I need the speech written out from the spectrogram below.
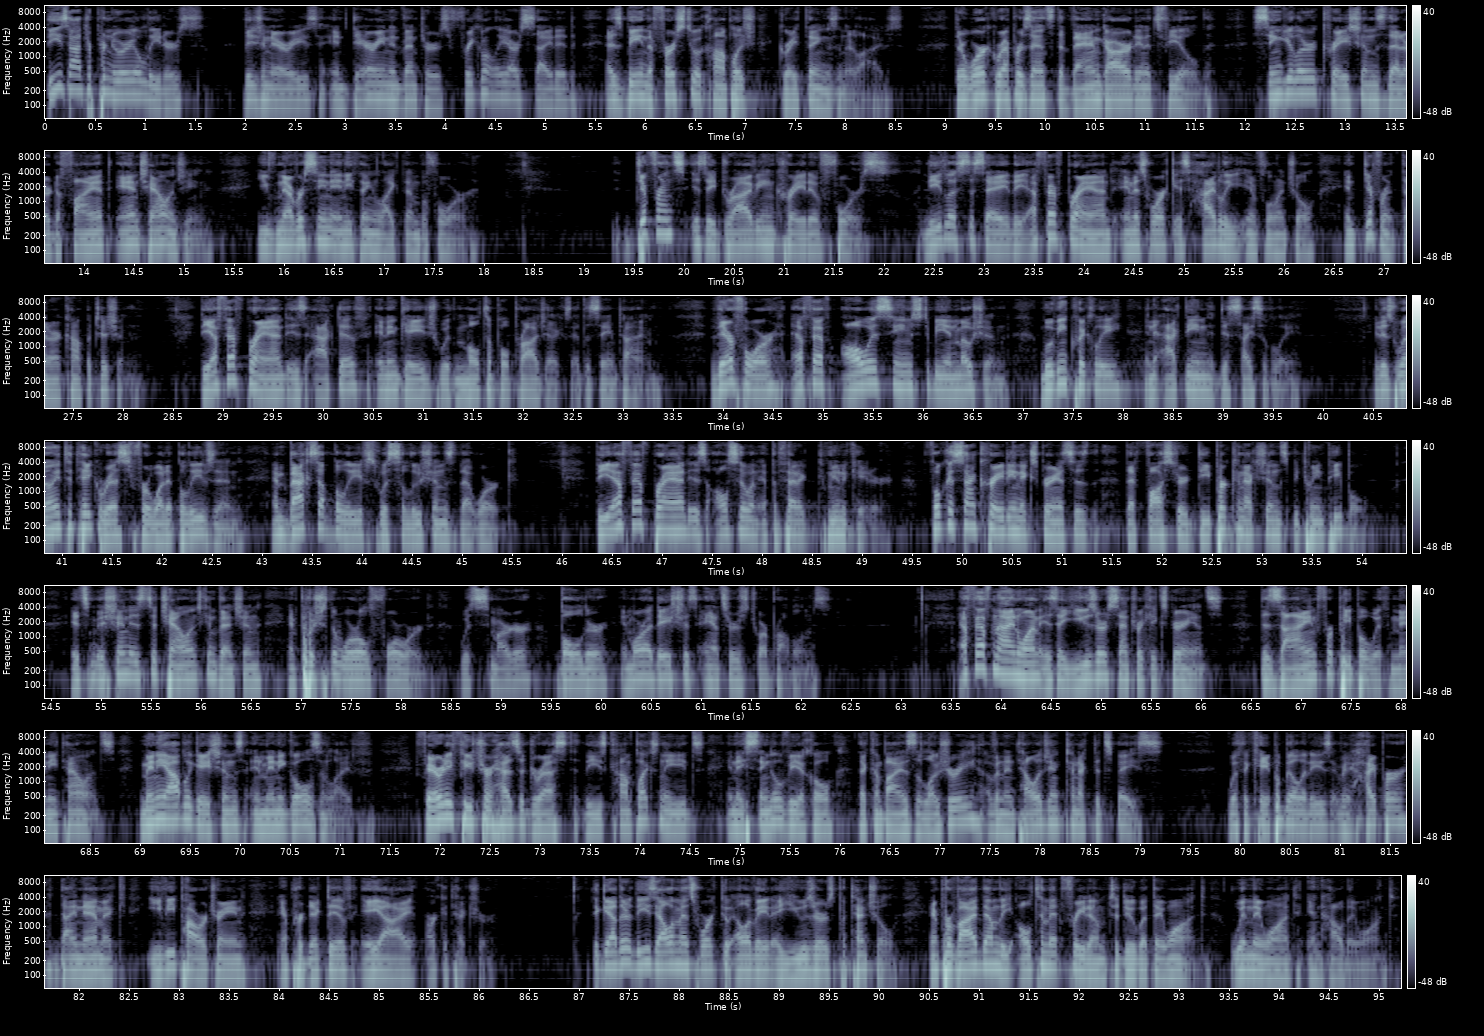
These entrepreneurial leaders, visionaries, and daring inventors frequently are cited as being the first to accomplish great things in their lives. Their work represents the vanguard in its field, singular creations that are defiant and challenging. You've never seen anything like them before. Difference is a driving creative force. Needless to say, the FF brand and its work is highly influential and different than our competition. The FF brand is active and engaged with multiple projects at the same time. Therefore, FF always seems to be in motion, moving quickly and acting decisively. It is willing to take risks for what it believes in and backs up beliefs with solutions that work. The FF brand is also an empathetic communicator, focused on creating experiences that foster deeper connections between people. Its mission is to challenge convention and push the world forward with smarter, bolder, and more audacious answers to our problems. FF91 is a user centric experience designed for people with many talents, many obligations, and many goals in life. Faraday Future has addressed these complex needs in a single vehicle that combines the luxury of an intelligent connected space with the capabilities of a hyper dynamic EV powertrain and predictive AI architecture. Together, these elements work to elevate a user's potential and provide them the ultimate freedom to do what they want, when they want, and how they want.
